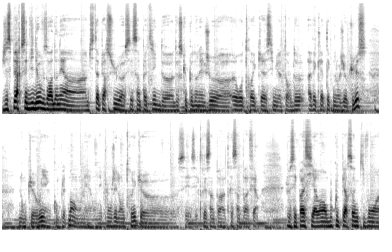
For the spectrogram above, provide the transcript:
J'espère que cette vidéo vous aura donné un, petit aperçu assez sympathique de, ce que peut donner le jeu euh, Euro Truck Simulator 2 avec la technologie Oculus. Donc euh, oui, complètement, on est, on est, plongé dans le truc, c'est très sympa, très sympa à faire. Je sais pas s'il y a vraiment beaucoup de personnes qui vont,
